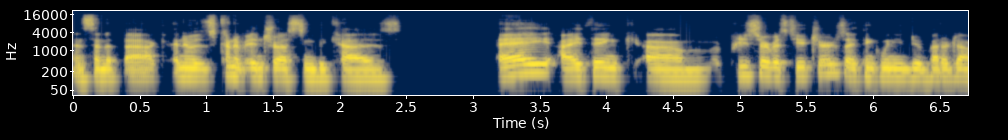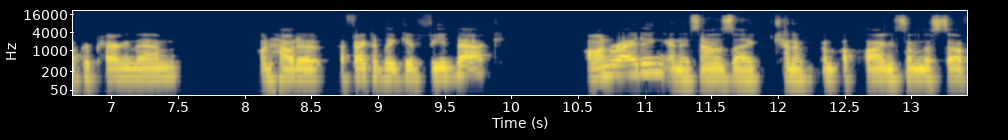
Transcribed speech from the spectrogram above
and send it back. And it was kind of interesting because a I think um, pre-service teachers. I think we need to do a better job preparing them on how to effectively give feedback on writing. And it sounds like kind of applying some of the stuff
